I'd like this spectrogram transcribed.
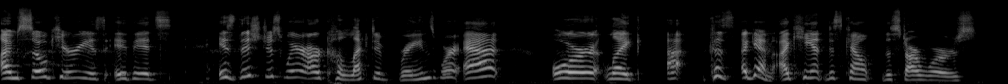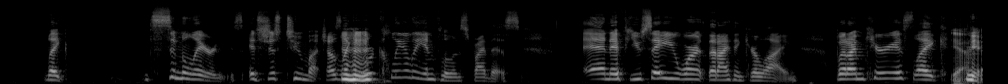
I'm so curious if it's is this just where our collective brains were at or like cuz again, I can't discount the Star Wars like similarities. It's just too much. I was like Mhm. you were clearly influenced by this. And if you say you weren't, then I think you're lying. But I'm curious like yeah. Yeah.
